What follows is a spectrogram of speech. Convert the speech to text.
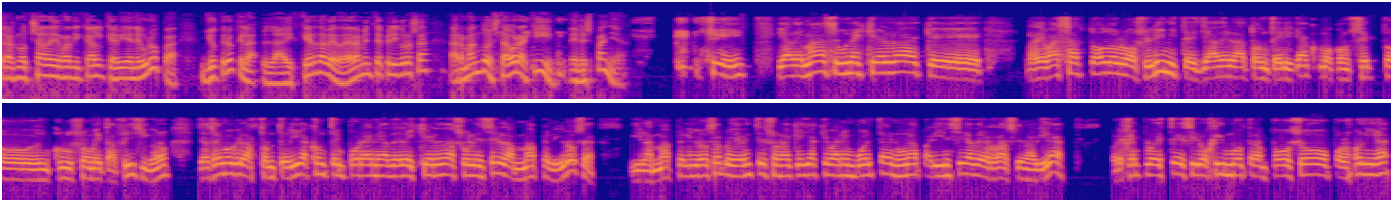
trasnochada y radical que había en Europa. Yo creo que la, la izquierda verdaderamente peligrosa, Armando, está ahora aquí, en España. Sí, y además una izquierda que rebasa todos los límites ya de la tontería como concepto incluso metafísico, ¿no? Ya sabemos que las tonterías contemporáneas de la izquierda suelen ser las más peligrosas y las más peligrosas precisamente son aquellas que van envueltas en una apariencia de racionalidad. Por ejemplo, este silogismo tramposo, Polonia,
